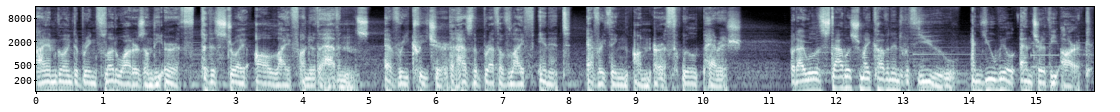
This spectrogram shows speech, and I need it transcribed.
I am going to bring floodwaters on the earth to destroy all life under the heavens. Every creature that has the breath of life in it, everything on earth will perish. But I will establish my covenant with you, and you will enter the ark,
